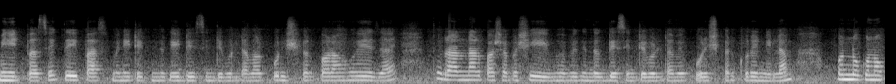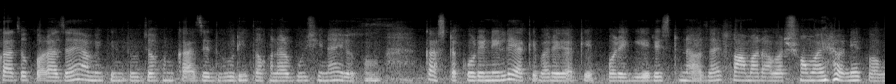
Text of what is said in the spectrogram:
মিনিট পাঁচেক, তো এই পাঁচ মিনিটে কিন্তু এই ড্রেসিং টেবিলটা আমার পরিষ্কার করা হয়ে যায়। তো রান্নার পাশাপাশি এইভাবে কিন্তু ড্রেসিং টেবিলটা আমি পরিষ্কার করে নিলাম। অন্য কোনো কাজও করা যায়, আমি কিন্তু যখন কাজে ধরি তখন আর বসি না, এরকম কাজটা করে নিলে একেবারে আর কি পরে গিয়ে রেস্ট নেওয়া যায়। তো আমার আবার সময়ের অনেক অব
